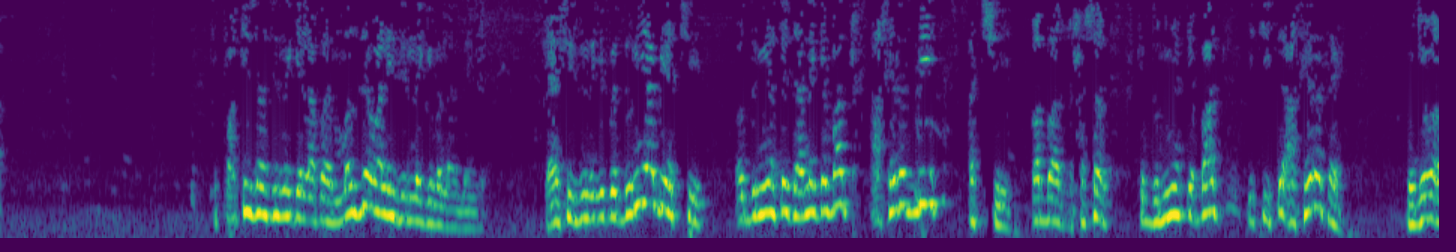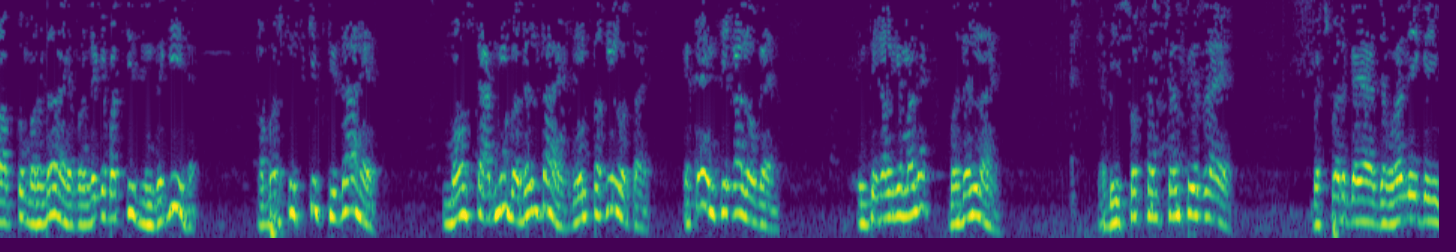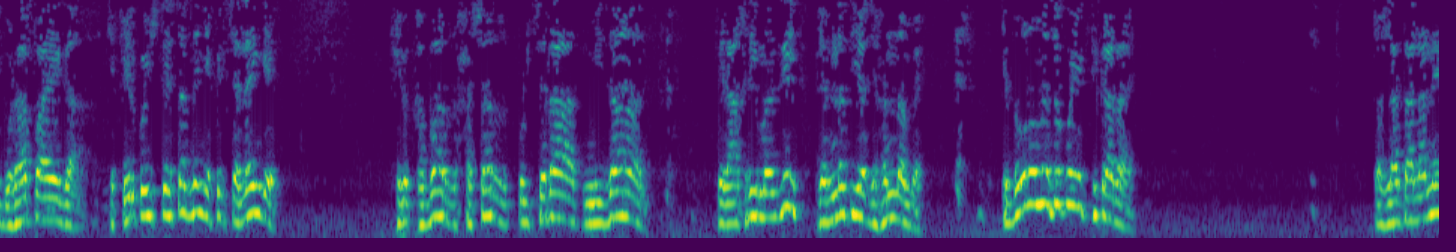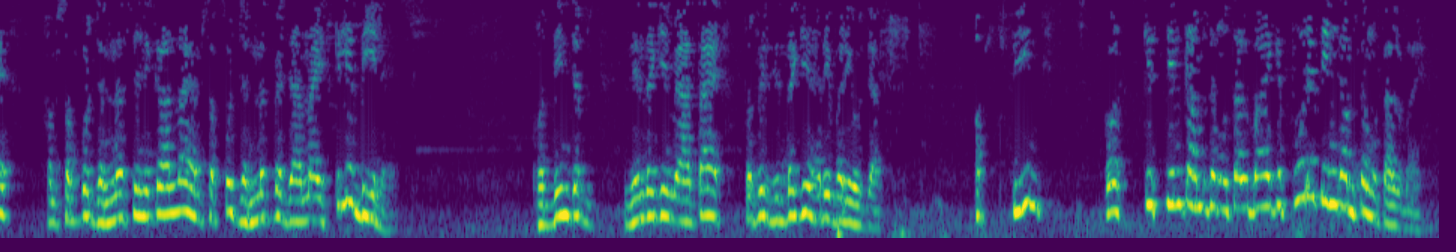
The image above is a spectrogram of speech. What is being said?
پاکستان زندگی اللہ پر مزے والی زندگی بنا دیں گے۔ ایسی زندگی پہ دنیا بھی اچھی اور دنیا سے جانے کے بعد آخرت بھی اچھی۔ قبر، حشر، کہ دنیا کے بعد یہ چیزیں آخرت ہے۔ مجھے اور آپ کو مرنا ہے، مرنے کے بعد کی زندگی ہے۔ قبر سے اس کی ابتدا ہے۔ موت سے آدمی بدلتا ہے، منتقل ہوتا ہے۔ کہتے ہیں انتقال ہو گیا۔ انتقال کے معنی بدلنا ہے۔ ابھی اس وقت ہم چل پھر رہے ہیں۔ بچپن گیا، جوانی گئی، بڑھاپا آئے گا۔ کہ پھر کوئی اسٹیشن دیں گے پھر چلیں گے۔ پھر خبر، حشر، پلچرات، میزان۔ پھر آخری منزل جنت یا جہنم ہے۔ کہ دونوں میں سے کوئی ایک ٹھکانا ہے۔ تو اللہ تعالیٰ نے ہم سب کو جنت سے نکالنا ہے، ہم سب کو جنت میں جانا ہے، اس کے لیے دین ہے۔ اور دین جب زندگی میں آتا ہے، تو پھر زندگی ہری بھری ہو جاتی ہے۔ اب دین کس دن کا ہم سے مطالبہ ہے کہ پورے دن کا ہم سے مطالبہ ہے؟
